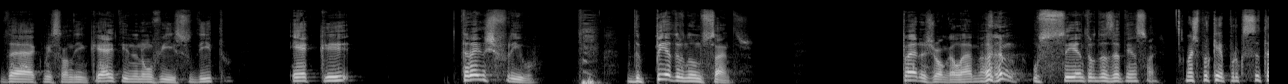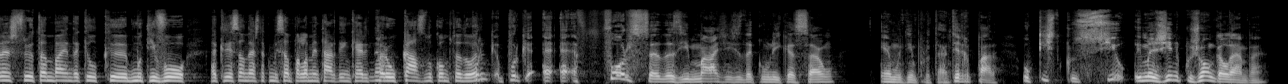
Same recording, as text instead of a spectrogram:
da Comissão de Inquérito, ainda não vi isso dito, é que transferiu de Pedro Nuno Santos para João Galamba o centro das atenções. Mas porquê? Porque se transferiu também daquilo que motivou a criação desta Comissão Parlamentar de Inquérito para o caso do computador? Porque, porque a, a força das imagens e da comunicação é muito importante. E repare, o que isto, se eu imagino que o João Galamba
